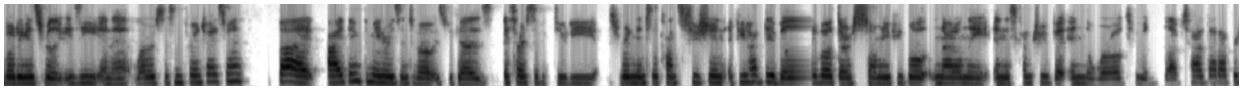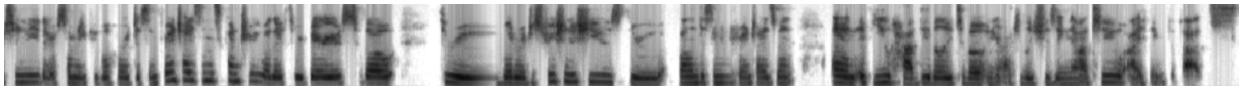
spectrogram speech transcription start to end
voting is really easy and it lowers disenfranchisement. But I think the main reason to vote is because it's our civic duty. It's written into the Constitution. If you have the ability to vote, there are so many people, not only in this country, but in the world, who would love to have that opportunity. There are so many people who are disenfranchised in this country, whether through barriers to vote, through voter registration issues, through felon disenfranchisement. And if you have the ability to vote and you're actively choosing not to, I think that that's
